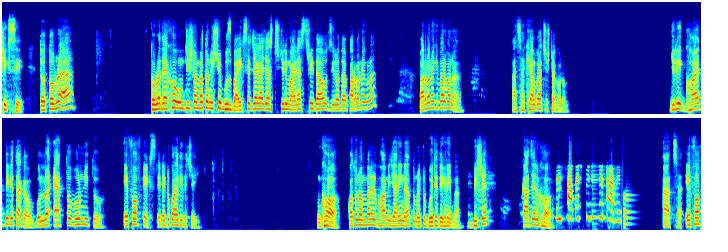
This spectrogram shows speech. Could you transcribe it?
শিখছি। তো তোমরা তোমরা দেখো উনত্রিশ নাম্বার তো নিশ্চয়ই বুঝবা। এক্সের জায়গায় জাস্ট যদি মাইনাস থ্রি দাও জিরো দাও পারবা না এগুলা? পারবা না কি পারবা না? আচ্ছা খেয়াল করার চেষ্টা করো। যদি ঘয়ের দিকে তাকাও বলল এত বর্ণিত এফ অফ এক্স এটা একটু করাই দিতে চাই। ঘ কত নম্বরের ঘ আমি জানি না তোমরা একটু বইতে দেখে নিবা। বিশের? কাজের ঘ। আচ্ছা f of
